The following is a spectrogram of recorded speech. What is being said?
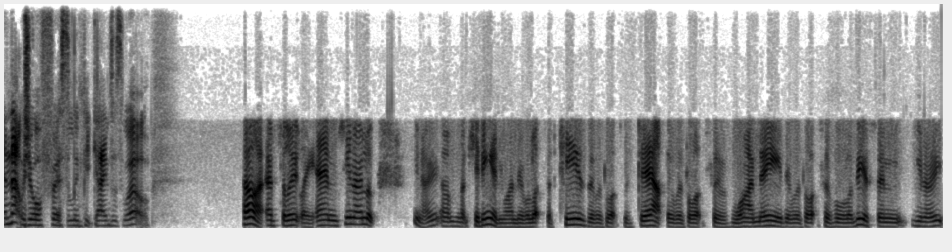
and that was your first Olympic Games as well. Oh, absolutely. And you know, look, you know, I'm not kidding anyone. There were lots of tears. There was lots of doubt. There was lots of why me. There was lots of all of this. And you know,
